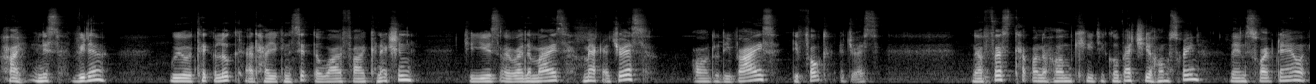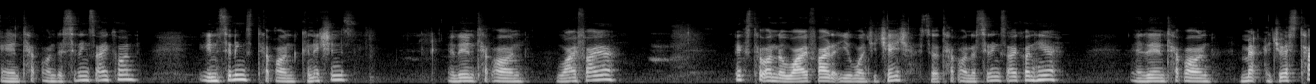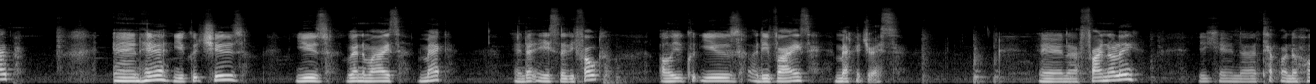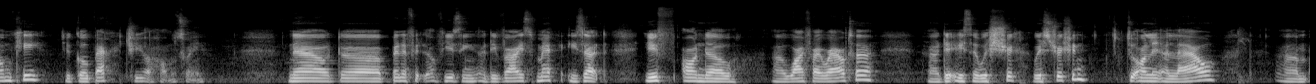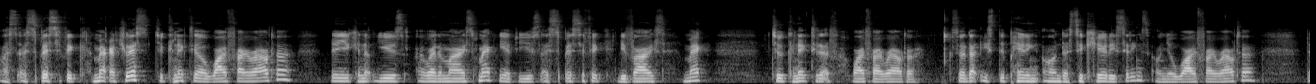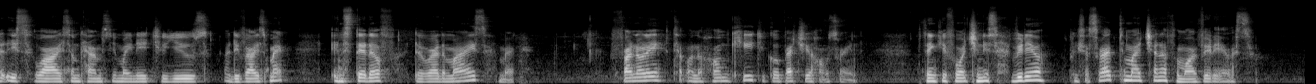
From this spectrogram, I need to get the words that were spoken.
Hi, in this video, we will take a look at how you can set the Wi-Fi connection to use a randomized MAC address or the device default address. Now first tap on the home key to go back to your home screen, then swipe down and tap on the settings icon. In settings, tap on connections, and then tap on Wi-Fi. Next tap on the Wi-Fi that you want to change, so tap on the settings icon here, and then tap on MAC address type. And here you could choose use randomized MAC and that is the default or you could use a device MAC address. And uh, finally you can uh, tap on the home key to go back to your home screen. Now the benefit of using a device MAC is that if on the uh, Wi-Fi router uh, there is a restric restriction to only allow um, a, a, specific MAC address to connect to a Wi-Fi router then you cannot use a randomized MAC, you have to use a specific device MAC to connect to that Wi-Fi router. So that is depending on the security settings on your Wi-Fi router. That is why sometimes you might need to use a device MAC instead of the randomized MAC. Finally, tap on the home key to go back to your home screen. Thank you for watching this video. Please subscribe to my channel for more videos.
